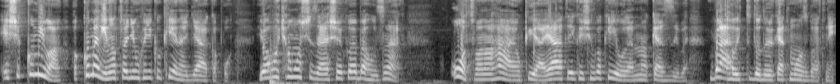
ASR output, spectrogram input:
És akkor mi van? Akkor megint ott vagyunk, hogy akkor kéne egy elkapó. Ja, hogyha most az első körbe húznák? Ott van a három király játékosunk, aki jó lenne a kezdőbe. Bárhogy tudod őket mozgatni.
